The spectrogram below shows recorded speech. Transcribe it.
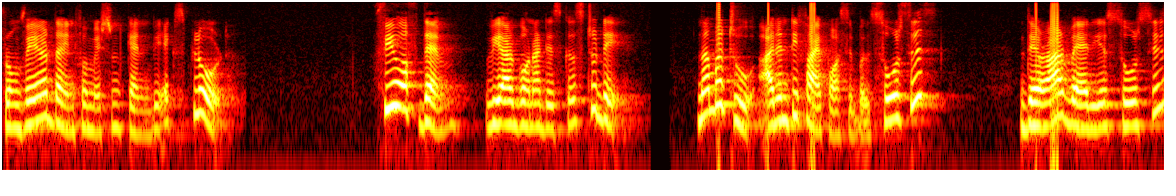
from where the information can be explored. Few of them we are going to discuss today. Number two, identify possible sources. There are various sources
